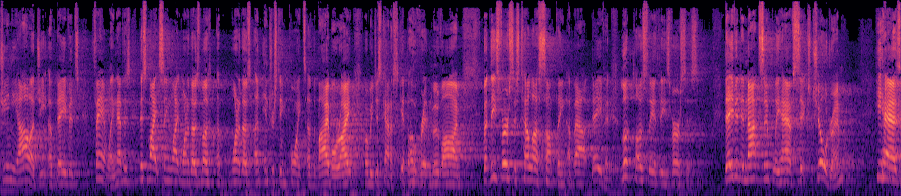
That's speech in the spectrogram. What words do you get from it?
genealogy of David's family. Now, this, this might seem like one of those most, uh, one of those uninteresting points of the Bible, right? Where we just kind of skip over it and move on. But these verses tell us something about David. Look closely at these verses. David did not simply have six children, he has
